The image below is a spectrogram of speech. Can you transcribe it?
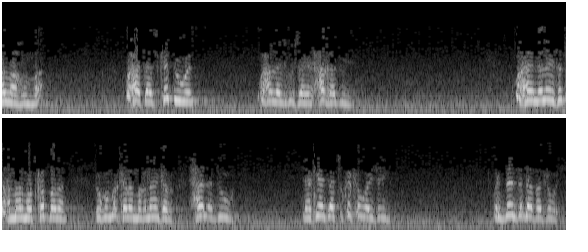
allaahumma waxaa taas ka duwan waxaa laysku sheegay xaq hadduu yahay waxaan la leeyahay saddex maalmood ka badan laguma kala maqnaan karo xaal adduun wey laakiin haddaad tuka ka waysayn war beenta dhaafaad ka weysa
